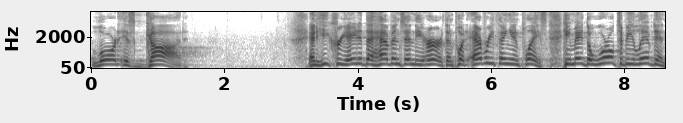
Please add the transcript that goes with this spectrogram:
Lord is God. And he created the heavens and the earth and put everything in place. He made the world to be lived in,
